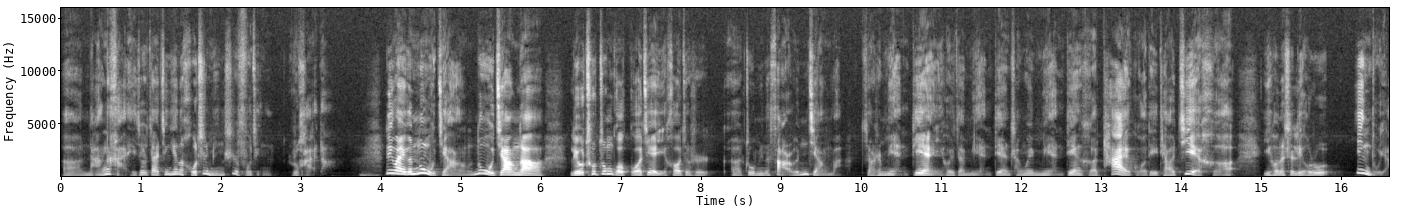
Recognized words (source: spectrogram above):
呃南海，也就是在今天的胡志明市附近入海的。另外一个怒江，怒江呢流出中国国界以后，就是呃著名的萨尔温江嘛，像是缅甸，以后在缅甸成为缅甸和泰国的一条界河，以后呢是流入印度洋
